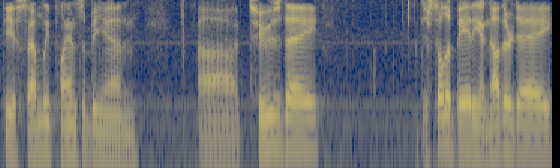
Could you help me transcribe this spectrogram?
the assembly plans to be in uh, Tuesday. They're still debating another day.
